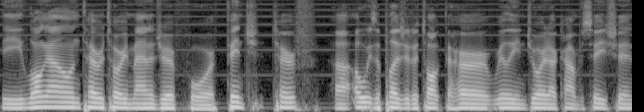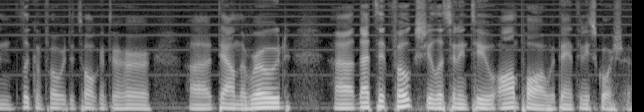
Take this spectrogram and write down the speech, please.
the Long Island Territory Manager for Finch Turf. Uh, always a pleasure to talk to her. Really enjoyed our conversation. Looking forward to talking to her uh, down the road. Uh, that's it, folks. You're listening to On Par with Anthony Scorsha.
